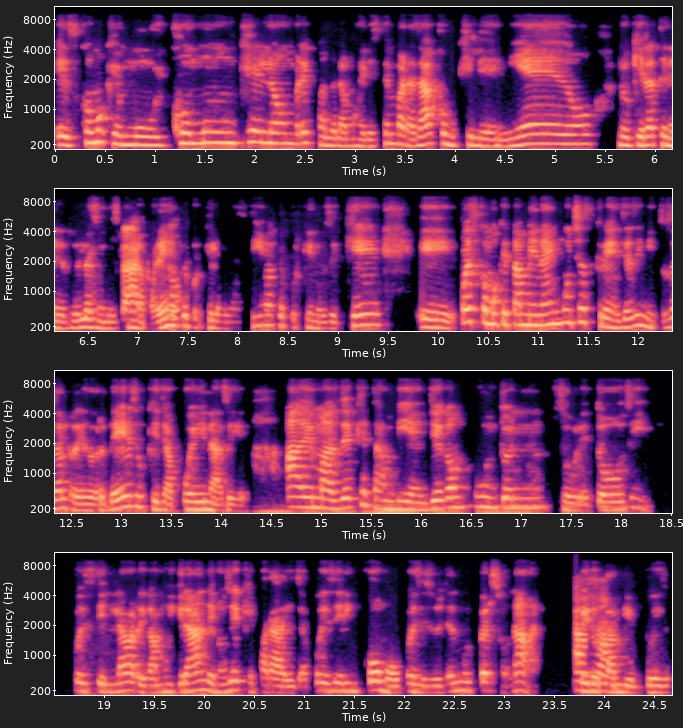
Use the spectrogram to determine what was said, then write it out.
es como que muy común que el hombre cuando la mujer está embarazada como que le dé miedo, no quiera tener relaciones con la pareja, que porque la lastima, que porque no sé qué, eh, pues como que también hay muchas creencias y mitos alrededor de eso que ya pueden hacer. Además de que también llega un punto, en, sobre todo si pues tiene la barriga muy grande, no sé, que para ella puede ser incómodo, pues eso ya es muy personal, pero también puede,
